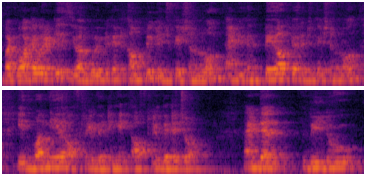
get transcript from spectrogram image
but whatever it is you are going to get complete education loan and you can pay off your education loan in one year after you getting it after you get a job and then we do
